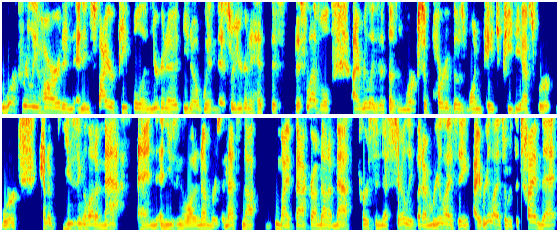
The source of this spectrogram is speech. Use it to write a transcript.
work really hard and, and inspire people and you're to, you know, win this or you're to hit this, this level, I realized that doesn't work. So part of those one page PDFs were, were kind of using a lot of math and, and using a lot of numbers. And that's not my background. I'm not a math person necessarily, but I'm realizing, I realized over the time that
